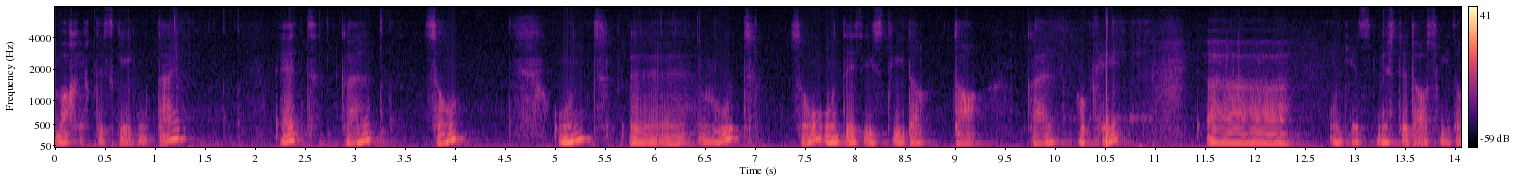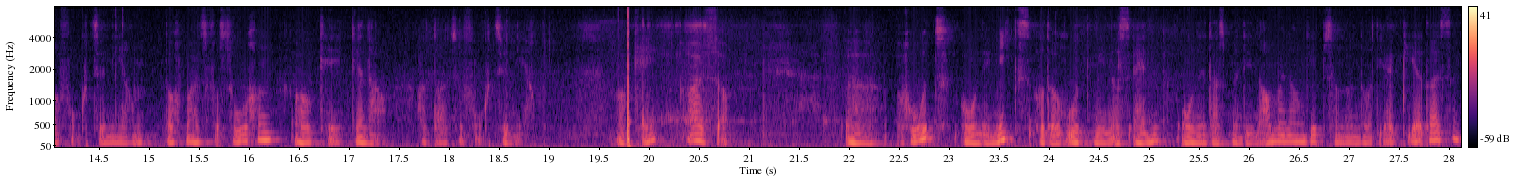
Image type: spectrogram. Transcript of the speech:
mache ich das Gegenteil, add, gell? So, und äh, root, so, und es ist wieder da, gell? Okay. Äh, und jetzt müsste das wieder funktionieren. Nochmals versuchen. Okay, genau. Hat also funktioniert. Okay, also äh, root ohne nix oder root minus n, ohne dass man die Namen angibt, sondern nur die IP-Adressen.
